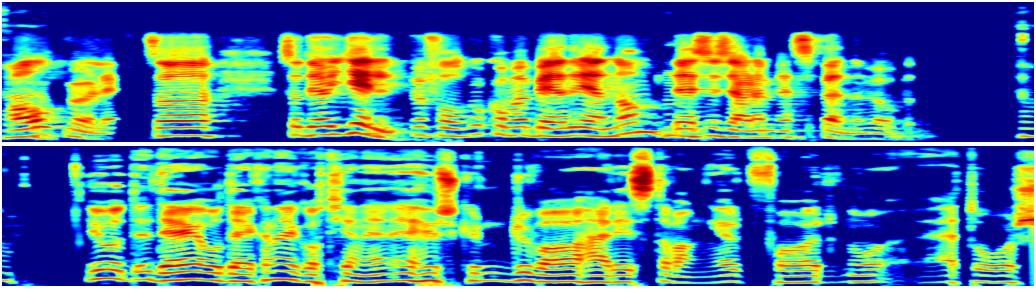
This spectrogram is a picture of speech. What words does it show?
alt mulig. Så, så det å hjelpe folk å komme bedre gjennom, det syns jeg er det mest spennende med jobben. Jo, det, og det kan jeg godt kjenne igjen. Jeg husker du var her i Stavanger for no, et års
